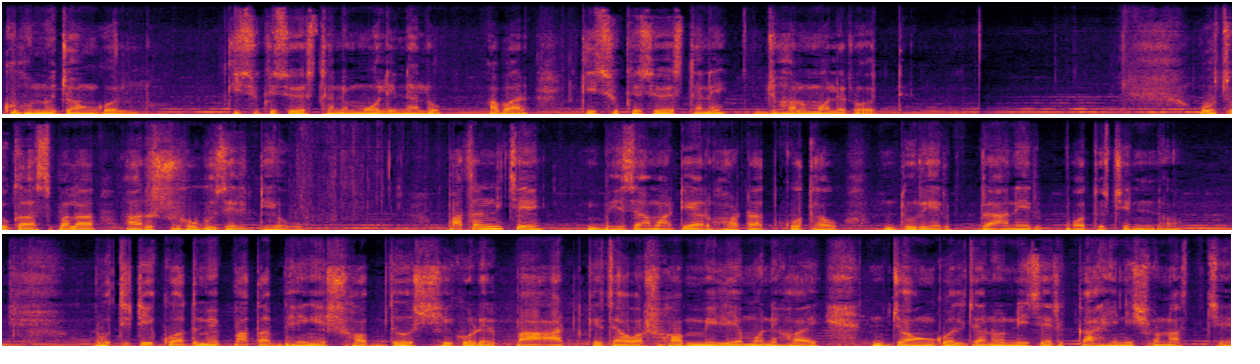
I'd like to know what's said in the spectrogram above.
ঘন জঙ্গল। কিছু কিছু স্থানে মলিন আলো, আবার কিছু কিছু স্থানে ঝলমলে রোদ। উঁচু গাছপালা আর সবুজের ঢেউ। পাতার নিচে ভেজা মাটি আর হঠাৎ কোথাও দূরের প্রাণের পদচিহ্ন। প্রতিটি কদমে পাতা ভেঙে শব্দ শিকড়ের পা আটকে যাওয়া সব মিলিয়ে মনে হয় জঙ্গল যেন নিজের কাহিনী শোনাচ্ছে।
